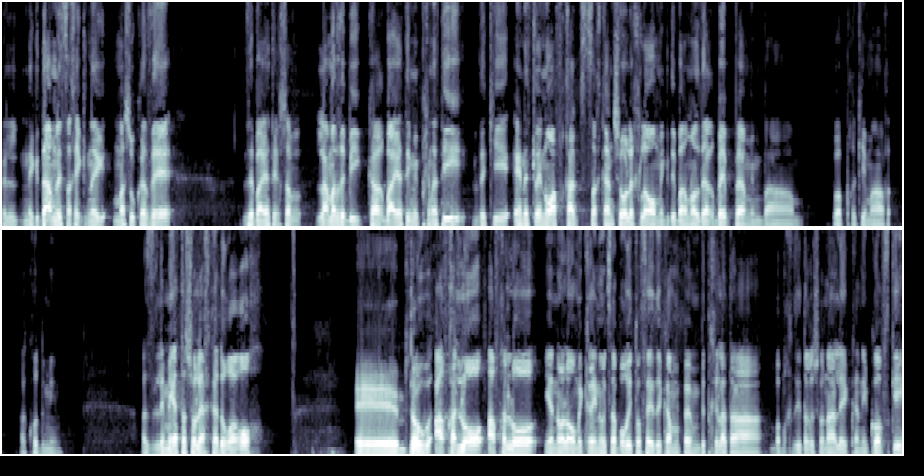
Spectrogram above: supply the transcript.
ונגדם לשחק נג, משהו כזה, זה בעייתי. עכשיו, למה זה בעיקר בעייתי מבחינתי? זה כי אין אצלנו אף אחד שחקן שהולך לעומק. דיברנו על זה הרבה פעמים בפרקים הקודמים. אז למי אתה שולח כדור ארוך? אה, טוב, טוב. אף אחד לא, אף אחד לא ינוע לעומק. ראינו את סבורית עושה את זה כמה פעמים בתחילת ה... במחצית הראשונה לקניקובסקי,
